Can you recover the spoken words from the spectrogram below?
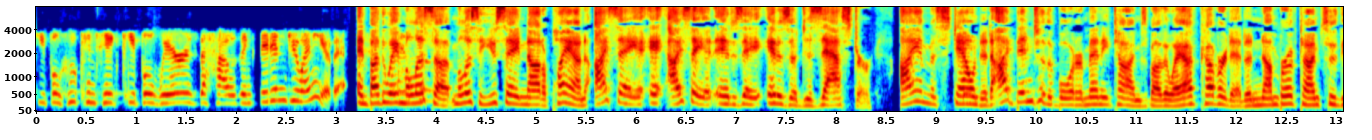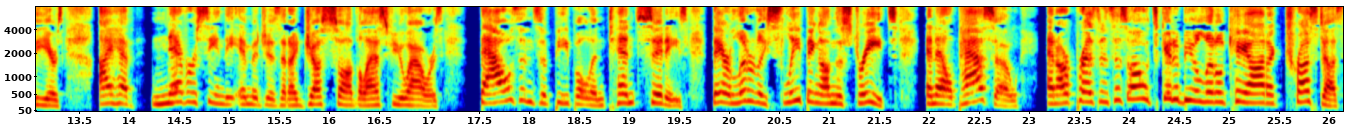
people, who can take people, where is the housing? They didn't do any of it. And by the way, and Melissa, so, Melissa, you say not a plan. I say, I say it, it is a, it is a disaster. I am astounded. I've been to the border many times, by the way. I've covered it a number of times through the years. I have never seen the images that I just saw the last few hours thousands of people in tent cities. They are literally sleeping on the streets in El Paso. And our president says, Oh, it's going to be a little chaotic. Trust us.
